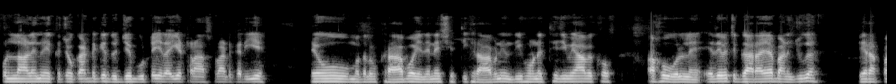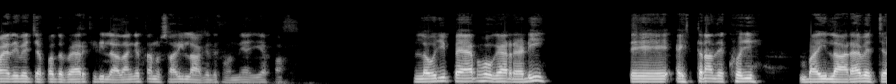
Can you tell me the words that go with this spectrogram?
ਫੁੱਲਾਂ ਵਾਲੇ ਨੂੰ ਇੱਕ ਚੋਂ ਕੱਢ ਕੇ ਦੂਜੇ ਬੂਟੇ 'ਚ ਲਾਈਏ ਟਰਾਂਸਪਲਾਂਟ ਕਰੀਏ, ਤੇ ਉਹ ਮਤਲਬ ਖਰਾਬ ਹੋ ਜਾਂਦੇ ਨੇ, ਛੇਤੀ ਖਰਾਬ ਨਹੀਂ ਹੁੰਦੀ। ਹੁਣ ਇੱਥੇ ਜਿਵੇਂ ਆ ਵੇਖੋ ਆ ਹੋਲ ਨੇ, ਇਹਦੇ ਵਿੱਚ ਗਾਰਾ ਜਿਹਾ ਬਣ ਜੂਗਾ। ਫਿਰ ਆਪਾਂ ਇਹਦੇ ਵਿੱਚ ਆਪਾਂ ਦੁਪਹਿਰ ਖਿੜੀ ਲਾ ਦਾਂਗੇ, ਤੁਹਾਨੂੰ ਸਾਰੀ ਲਾ ਕੇ ਦਿਖਾਉਂਦੇ ਆ ਜੀ ਆਪਾਂ। ਲਓ ਜੀ, ਪੈਪ ਹੋ ਗਿਆ ਰੈਡੀ ਤੇ ਇਸ ਤਰ੍ਹਾਂ ਦੇਖੋ ਜੀ ਬਾਈ ਲਾ ਰਿਹਾ ਵਿੱਚ।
